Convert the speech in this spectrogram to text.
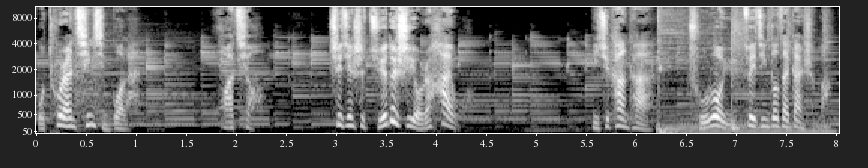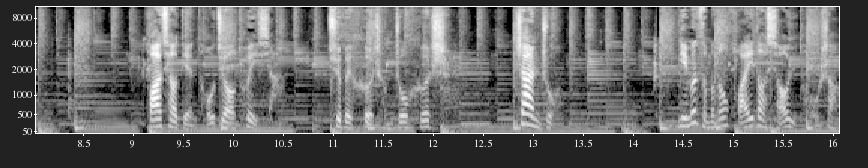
我突然清醒过来，花俏。这件事绝对是有人害我。你去看看楚若雨最近都在干什么。花俏点头就要退下，却被贺成舟呵斥：“站住！你们怎么能怀疑到小雨头上？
